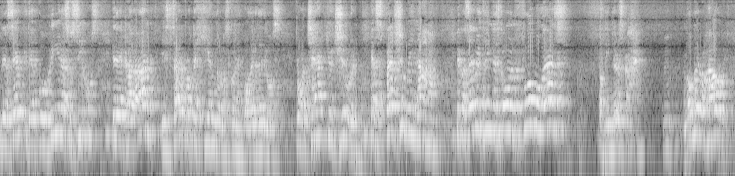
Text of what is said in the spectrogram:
de, ser, de cubrir a sus hijos y declarar y estar protegiéndolos con el poder de Dios. Protect your children, especially now, because everything is going full blast. But then there's God. No matter how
